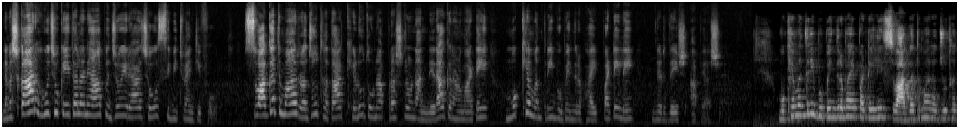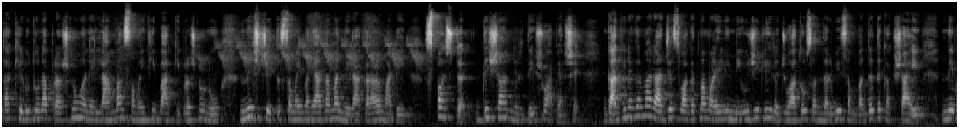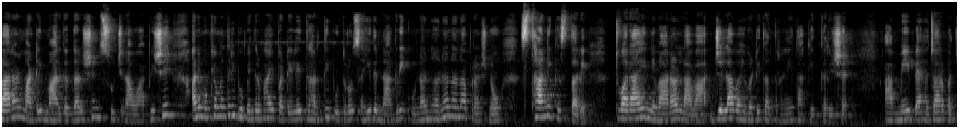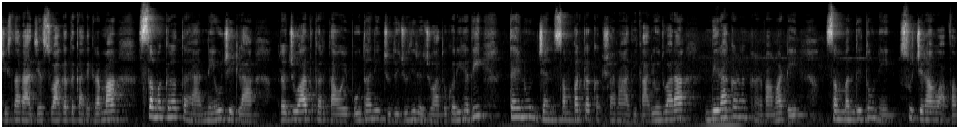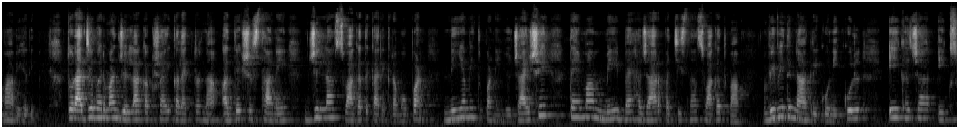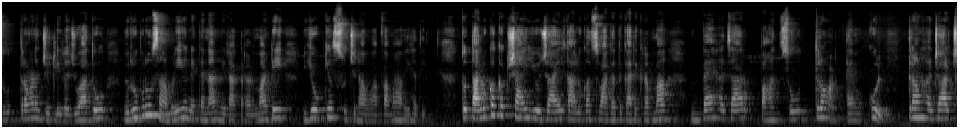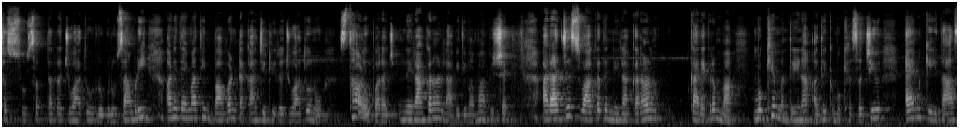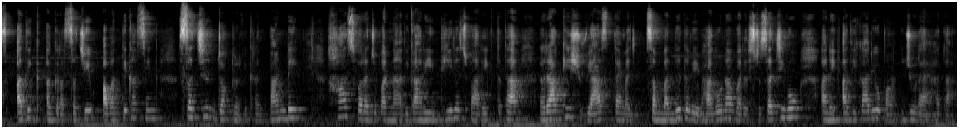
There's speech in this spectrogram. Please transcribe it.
નમસ્કાર, હું છું કેતલ અને આપ જોઈ રહ્યા છો સીબી ટ્વેન્ટી ફોર સ્વાગતમાં રજૂ થતા ખેડૂતોના પ્રશ્નોના નિરાકરણ માટે મુખ્યમંત્રી ભૂપેન્દ્રભાઈ પટેલે નિર્દેશ આપ્યા છે. મુખ્યમંત્રી ભૂપેન્દ્રભાઈ પટેલે સ્વાગતમાં રજૂ થતા ખેડૂતોના પ્રશ્નો અને લાંબા સમયથી બાકી પ્રશ્નોનું નિશ્ચિત સમય મર્યાદામાં નિરાકરણ માટે સ્પષ્ટ દિશા નિર્દેશો આપ્યા છે. ગાંધીનગરમાં રાજ્ય સ્વાગતમાં મળેલી નેવું જેટલી રજૂઆતો સંદર્ભે સંબંધિત કક્ષાએ નિવારણ માટે માર્ગદર્શન સૂચનાઓ આપી છે અને મુખ્યમંત્રી ભૂપેન્દ્રભાઈ પટેલે ધરતીપુત્રો સહિત નાગરિકોના નાના નાના પ્રશ્નો સ્થાનિક સ્તરે ત્વરાએ નિવારણ લાવવા જિલ્લા વહીવટીતંત્રને તાકીદ કરી છે. આ મે બે હજાર પચીસના રાજ્ય સ્વાગત કાર્યક્રમમાં સમગ્ર થયા નેવું જેટલા રજૂઆતકર્તાઓએ પોતાની જુદી જુદી રજૂઆતો કરી હતી. તેનું જનસંપર્ક કક્ષાના અધિકારીઓ દ્વારા નિરાકરણ કરવા માટે સંબંધિતોને સૂચનાઓ આપવામાં આવી હતી. તો રાજ્યભરમાં જિલ્લા કક્ષાએ કલેક્ટરના અધ્યક્ષ સ્થાને જિલ્લા સ્વાગત કાર્યક્રમો પણ નિયમિતપણે યોજાય છે. તેમાં મે બે હજાર પચીસના સ્વાગતમાં વિવિધ નાગરિકોની કુલ એક હજાર એકસો ત્રણ જેટલી રજૂઆતો રૂબરૂ સાંભળી અને તેના નિરાકરણ માટે યોગ્ય સૂચનાઓ આપવામાં આવી હતી. તો તાલુકા કક્ષાએ યોજાયેલ તાલુકા સ્વાગત કાર્યક્રમમાં બે હજાર પાંચસો ત્રણ એમ કુલ ત્રણ હજાર છસો સત્તર રજૂઆતો રૂબરૂ સાંભળી અને તેમાંથી બાવન ટકા જેટલી રજૂઆતોનું સ્થળ ઉપર જ નિરાકરણ લાવી દેવામાં આવ્યું છે. આ રાજ્ય સ્વાગત નિરાકરણ કાર્યક્રમમાં મુખ્યમંત્રીના અધિક મુખ્ય સચિવ, એમ કે દાસ, અધિક અગ્ર સચિવ, અવંતિકા સિંઘ, સચિવ ડોક્ટર વિક્રાંત પાંડે, ખાસ ફરજ ઉપરના અધિકારી ધીરજ પારેખ તથા રાકેશ વ્યાસ તેમજ સંબંધિત વિભાગોના વરિષ્ઠ સચિવો અને અધિકારીઓ પણ જોડાયા હતા.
